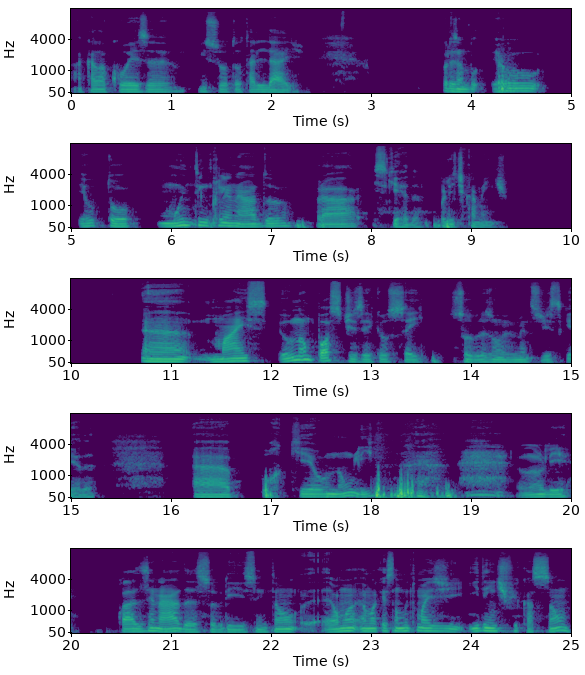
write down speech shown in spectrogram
aquela coisa em sua totalidade. Por exemplo, eu eu tô muito inclinado para esquerda politicamente. Uh, mas eu não posso dizer que eu sei sobre os movimentos de esquerda, uh, porque eu não li. eu não li quase nada sobre isso. Então é uma, é uma questão muito mais de identificação.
